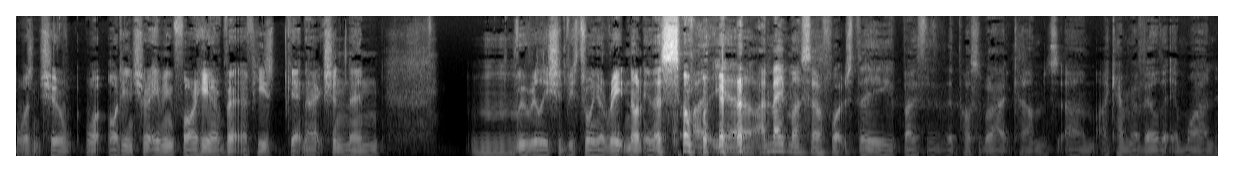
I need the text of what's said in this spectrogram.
I wasn't sure what audience you're aiming for here. But if he's getting action, then we really should be throwing a rating onto this somewhere." I, yeah, I made myself watch the both of the possible outcomes. Um, I can reveal that in one,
